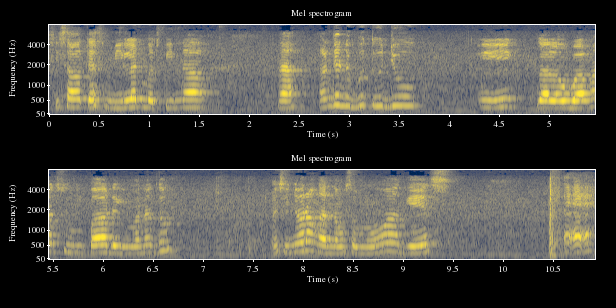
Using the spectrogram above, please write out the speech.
sisa OT 9 buat final. Nah dia debut 7 ih galau banget sumpah ada gimana tuh? Isinya orang ganteng semua guys. Eh eh, eh.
